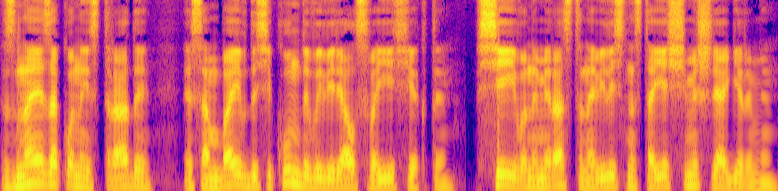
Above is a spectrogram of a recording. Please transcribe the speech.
Зная законы эстрады, Эсамбаев до секунды выверял свои эффекты. Все его номера становились настоящими шлягерами.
